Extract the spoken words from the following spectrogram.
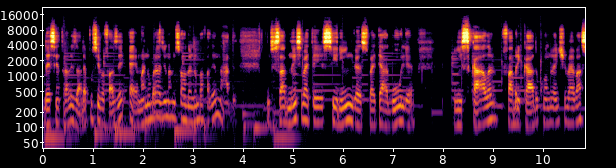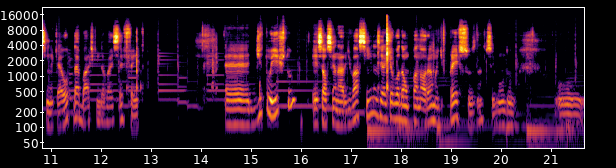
descentralizada. É possível fazer? É, mas no Brasil nós não se organizamos para fazer nada. Não se sabe nem se vai ter seringas, se vai ter agulha em escala fabricado quando a gente tiver vacina, que é outro debate que ainda vai ser feito. É, dito isto, esse é o cenário de vacinas, e aqui eu vou dar um panorama de preços, né, segundo o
